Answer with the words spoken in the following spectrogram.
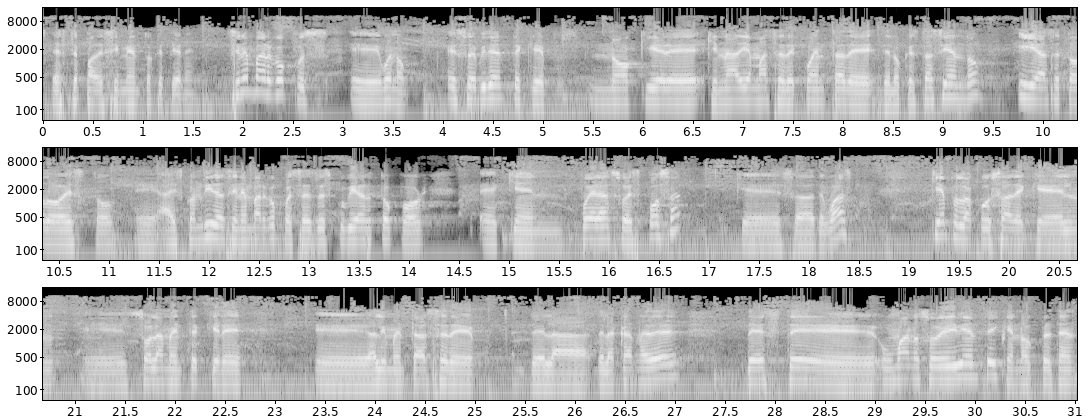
este padecimiento que tienen. Sin embargo, pues, eh, bueno, es evidente que pues, no quiere que nadie más se dé cuenta de, lo que está haciendo y hace todo esto eh, a escondidas. Sin embargo, pues es descubierto por eh, quien fuera su esposa, que es uh, The Wasp, quien pues lo acusa de que él eh, solamente quiere eh, alimentarse de, de, la, de la carne de de este humano sobreviviente y que no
